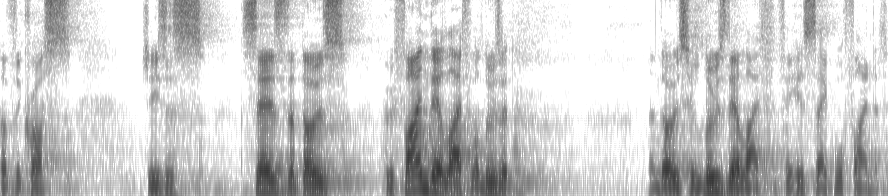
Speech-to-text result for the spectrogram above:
of the cross. Jesus says that those who find their life will lose it, and those who lose their life for his sake will find it.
